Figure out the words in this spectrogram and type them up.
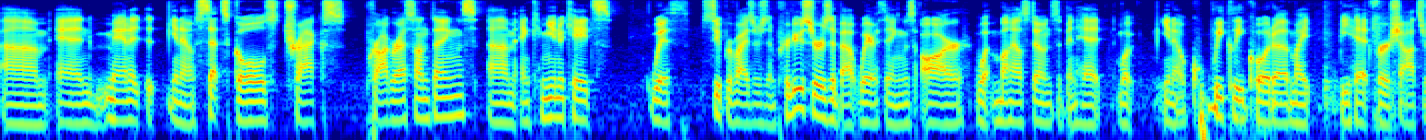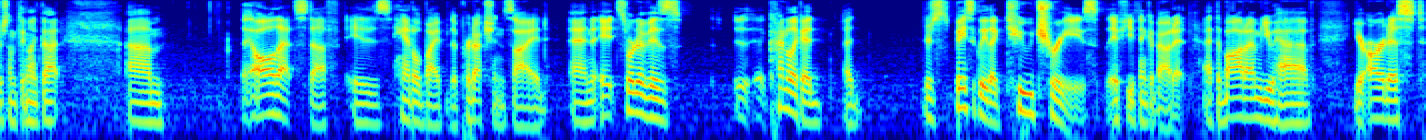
um, and manage you know sets goals tracks progress on things um, and communicates with supervisors and producers about where things are, what milestones have been hit, what you know weekly quota might be hit for shots or something like that. Um, all that stuff is handled by the production side, and it sort of is uh, kind of like a, a there's basically like two trees if you think about it. At the bottom, you have your artist,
